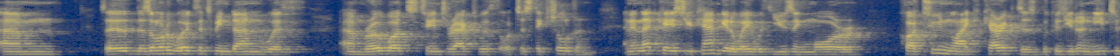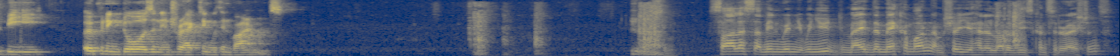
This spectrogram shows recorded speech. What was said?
um, so there's a lot of work that's been done with um, robots to interact with autistic children, and in that case, you can get away with using more cartoon-like characters because you don't need to be opening doors and interacting with environments. Awesome. Silas, I mean, when you, when you made the MekaMon, I'm sure you had a lot of these considerations.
